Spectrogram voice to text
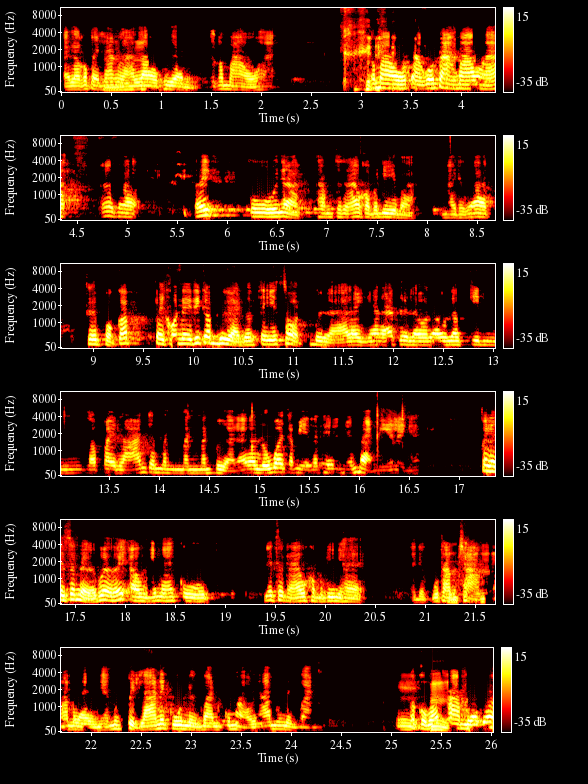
ไอ้เราก็ไปนั่งร้านเหล้าเพื่อนแล้วก็เมาฮะก็เมาต่างคนต่างเมาฮะแล้วก็เฮ้ยกูอยากทำ stand-up comedy ป่ะหมายถึงว่า คือผมก็เป็นคนหนึ่งที่ก็เบื่อดนตรีสดเบื่ออะไรอย่างเงี้ยนะคือเราเราเรากินเราไปร้านจนมันมันมันเบื่อแล้วเรารู้ว่าจะมีประเทศนี้แบบนี้อะไรเงี้ย ก็เลยเสนอเพื่อเฮ้ยเอาอย่างนี้ไหมกูเล่น stand-up comedy ให้เดี๋ยวกูทำฉากทำอะไรอย่างเงี้ยมึงปิดร้านให้กูหนึ่งวันกูเหมาร้านมึงหนึ่งวันอืมปรากฏว่าทำแล้วก็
